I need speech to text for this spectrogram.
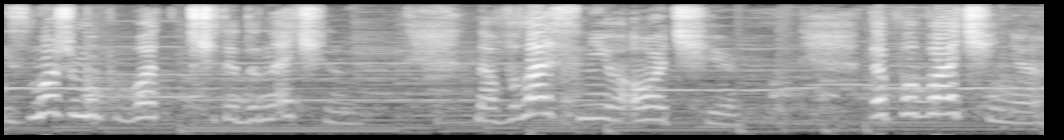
і зможемо побачити Донеччину на власні очі. До побачення!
